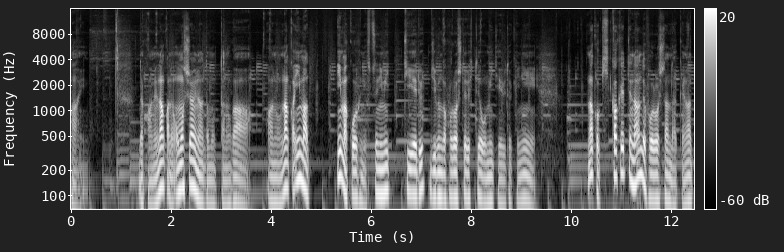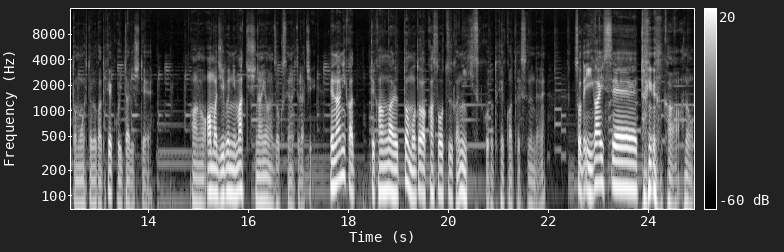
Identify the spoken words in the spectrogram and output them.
はいだからねなんかね面白いなと思ったのがあのなんか今今こういうふうに普通に見ている自分がフォローしてる人を見ている時になんかきっかけって何でフォローしたんだっけなと思う人とかって結構いたりして、あの、あんま自分にマッチしないような属性の人たち。で、何かって考えると元が仮想通貨に行き着くことって結構あったりするんだよね。そうで、意外性というか、あの、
